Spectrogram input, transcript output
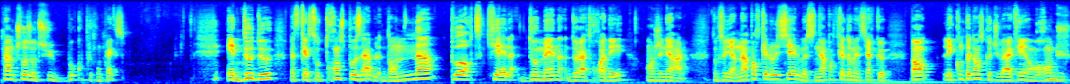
plein de choses au-dessus beaucoup plus complexes. Et de deux, parce qu'elles sont transposables dans n'importe quel domaine de la 3D en général. Donc, c'est-à-dire n'importe quel logiciel, mais aussi n'importe quel domaine. C'est-à-dire que, par exemple, les compétences que tu vas acquérir en rendu,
